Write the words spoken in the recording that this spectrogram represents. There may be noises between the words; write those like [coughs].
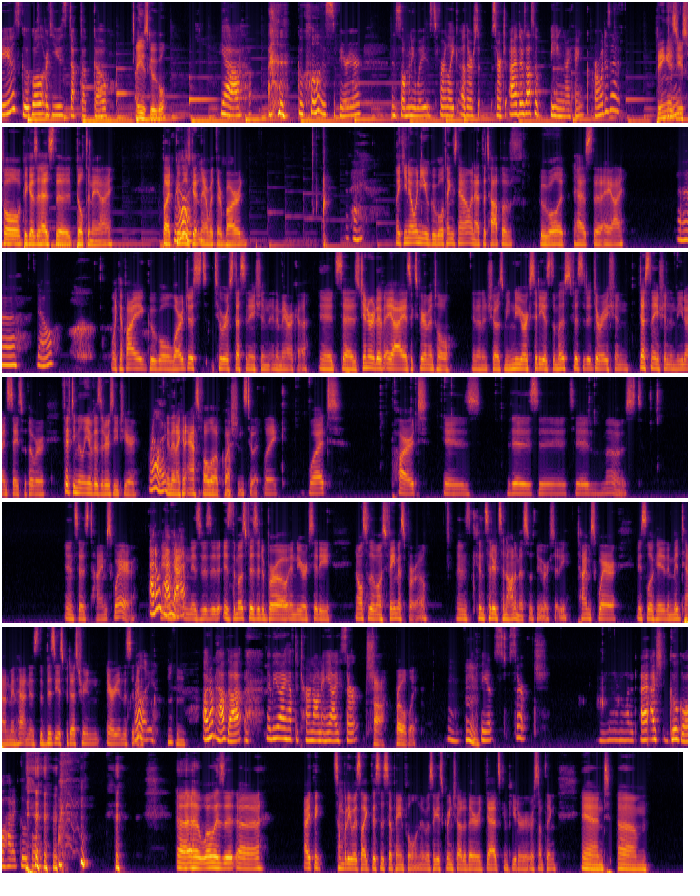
you use Google or do you use DuckDuckGo? I use Google. Yeah, [laughs] Google is superior in so many ways for like other search. Uh, there's also Bing, I think, or what is it? Bing is useful because it has the built-in AI. But Google's getting there with their Bard. Okay. Like you know when you Google things now and at the top of Google it has the AI? Uh, no. Like if I Google largest tourist destination in America, it says generative AI is experimental. And then it shows me New York City is the most visited duration destination in the United States with over 50 million visitors each year. Really? And then I can ask follow up questions to it. Like, what part is visited most? And it says Times Square. I don't have that. Manhattan is visit is the most visited borough in New York City, and also the most famous borough, and is considered synonymous with New York City. Times Square is located in Midtown Manhattan. It's the busiest pedestrian area in the city. Really? hmm I don't have that. [sighs] Maybe I have to turn on AI search. Ah, probably. Hmm. Hmm. Advanced search. Hmm, I don't know how to. I, I should Google how to [laughs] Google. [laughs] uh, what was it? Uh, I think somebody was like, "This is so painful," and it was like a screenshot of their dad's computer or something. And um,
